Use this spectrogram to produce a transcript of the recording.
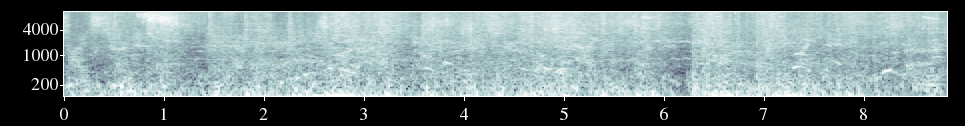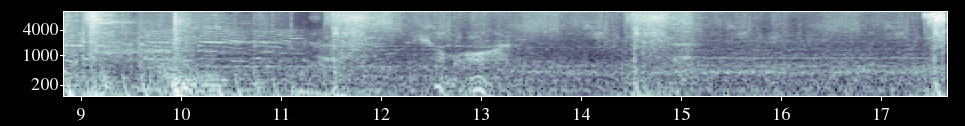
Titan's turn. Yeah.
